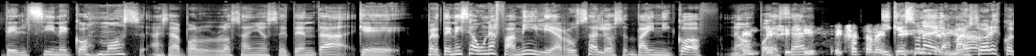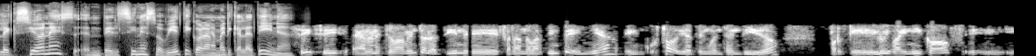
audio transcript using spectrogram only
del cine Cosmos, allá por los años 70, que pertenece a una familia rusa, los Vainikov, ¿no? Puede ser. Sí, exactamente. Y que es una de las mayores colecciones del cine soviético en América Latina. Sí, sí. Ahora en este momento la tiene Fernando Martín Peña, en custodia, tengo entendido, porque Luis Vainikov y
